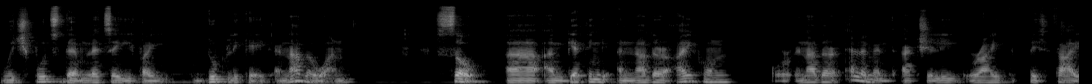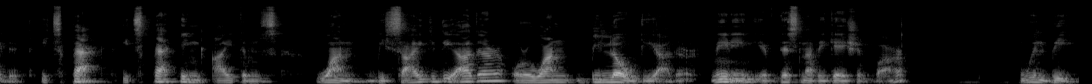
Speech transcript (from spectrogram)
which puts them, let's say if I duplicate another one, so uh, I'm getting another icon or another element actually right beside it. It's packed. It's packing items one beside the other or one below the other. Meaning if this navigation bar will be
